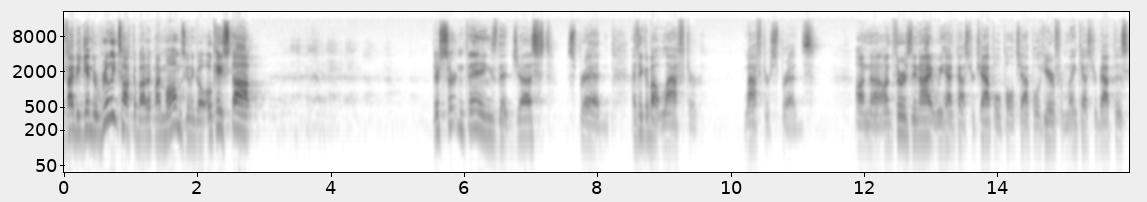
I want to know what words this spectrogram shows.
If I begin to really talk about it, my mom's gonna go, okay, stop. There's certain things that just spread. I think about laughter. Laughter spreads. On, uh, on Thursday night, we had Pastor Chappell, Paul Chappell, here from Lancaster Baptist.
